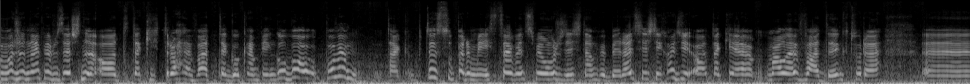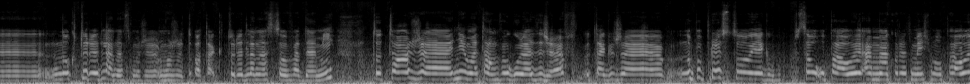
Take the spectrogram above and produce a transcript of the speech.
może najpierw zacznę od takich trochę wad tego kempingu, bo powiem tak, to jest super miejsce, więc śmiało możecie się tam wybierać. Jeśli chodzi o takie małe wady, które, e, no, które dla nas może, może o tak, które dla nas są wadami, to to, że nie ma tam w ogóle drzew, także no po prostu jak są upały, a my akurat mieliśmy upały,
